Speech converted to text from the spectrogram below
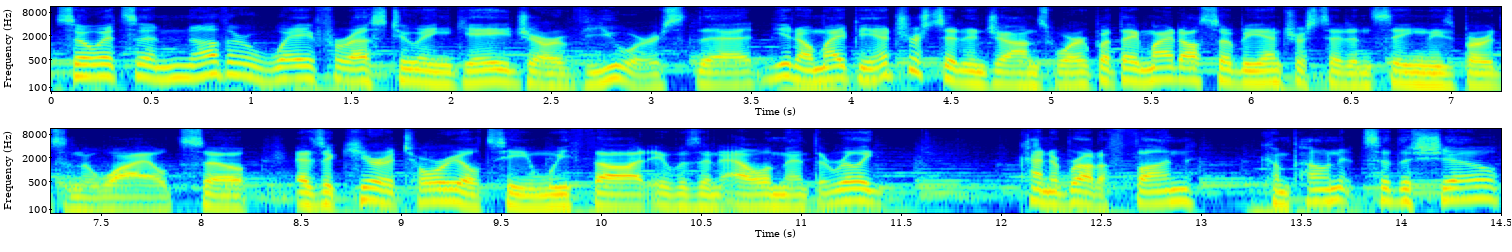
So it's another way for us to engage our viewers that, you know, might be interested in John's work, but they might also be interested in seeing these birds in the wild. So as a curatorial team, we thought it was an element that really kind of brought a fun component to the show,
